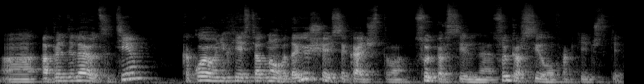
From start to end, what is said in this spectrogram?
определяются тем, какое у них есть одно выдающееся качество, суперсильное, суперсила фактически,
